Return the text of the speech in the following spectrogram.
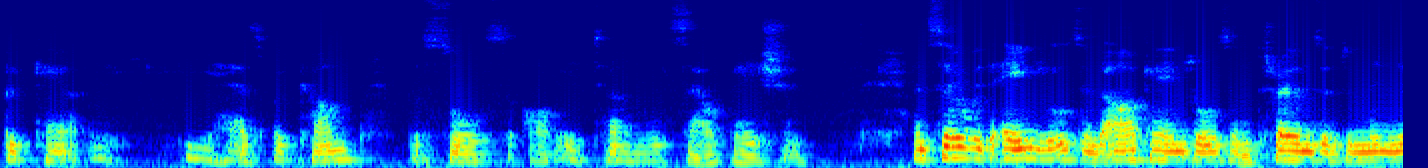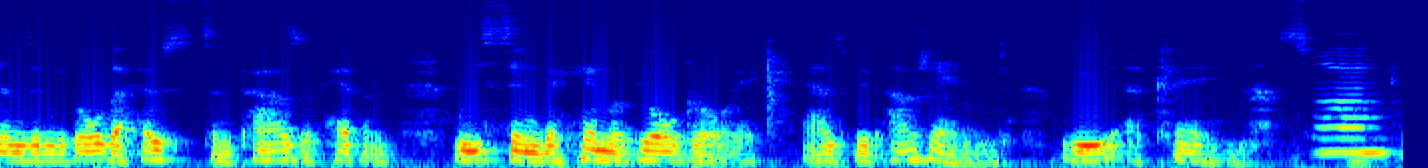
became, he has become the source of eternal salvation. And so with angels and archangels and thrones and dominions and with all the hosts and powers of heaven we sing the hymn of your glory as without end we acclaim. Sanctus,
